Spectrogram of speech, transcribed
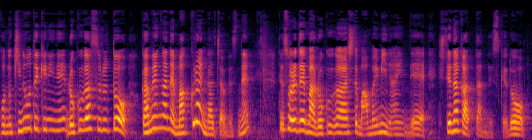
この機能的にね、録画すると画面がね、真っ暗になっちゃうんですね。で、それでまあ録画してもあんま意味ないんで、してなかったんですけど、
